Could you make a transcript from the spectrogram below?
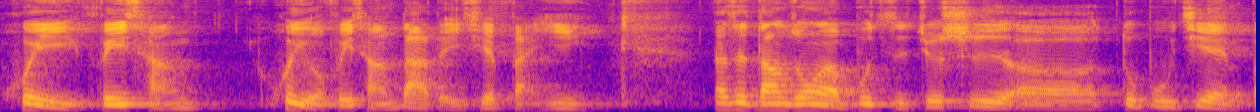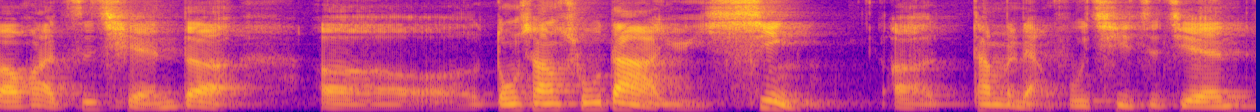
会非常会有非常大的一些反应。那这当中呢，不止就是呃，杜部健，包括之前的呃，东山出大与信，呃，他们两夫妻之间。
